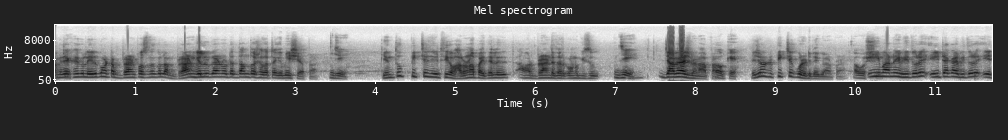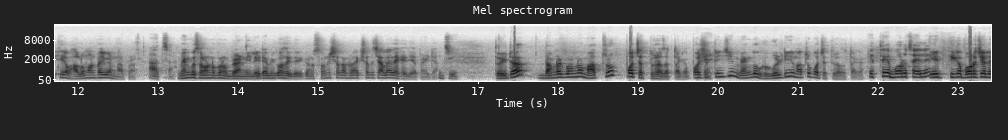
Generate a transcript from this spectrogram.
আমি দেখা গেলো এরকম একটা ব্র্যান্ড পছন্দ করলাম ব্র্যান্ড ভ্যালুর কারণে ওটার দাম দশ হাজার টাকা বেশি আপনার। জি। কিন্তু পিকচার যদি থেকে ভালো না পাই তাহলে আমার ব্র্যান্ডে তার কোনো কিছু জি। যাবে আসবে না আপনার। ওকে এই জন্য পিকচার কোয়ালিটি দেখবেন আপনার। অবশ্যই। এই মানের ভিতরে এই টাকার ভিতরে এই থেকে ভালো মান পাইবেন না আপনার। আচ্ছা। ম্যাঙ্গো ছাড়া অন্য কোনো ব্র্যান্ড নিলে এটা আমি কথাই দিই কারণ সোনির সাথে আমরা একসাথে চালাই দেখাই দিই আপনার এটা। জি। তো এটা দাম রাখব আমরা মাত্র পঁচাত্তর হাজার টাকা। পঁয়ষট্টি ইঞ্চি ম্যাঙ্গো গুগল টিভি মাত্র পঁচাত্তর হাজার টাকা। এর থেকে বড় চাইলে? এর থেকে বড় চলে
